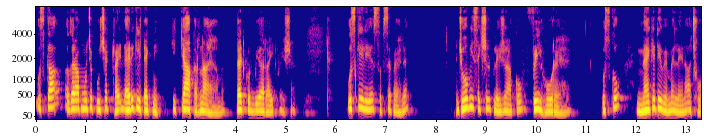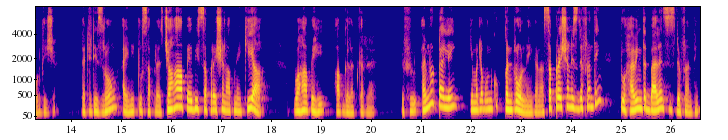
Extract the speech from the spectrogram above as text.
उसका अगर आप मुझे पूछे डायरेक्टली टेक्निक कि क्या करना है हमें that could be a right question उसके लिए सबसे पहले जो भी सेक्सुअल प्लेजर आपको फील हो रहे हैं, उसको नेगेटिव वे में लेना छोड़ दीजिए। That it is wrong I need to suppress जहाँ पे भी सप्रेशन आपने किया, वहाँ पे ही आप गलत कर रहे हैं। If you I am not telling कि मतलब उनको कंट्रोल नहीं करना। Suppression is different thing to having that balance is different thing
